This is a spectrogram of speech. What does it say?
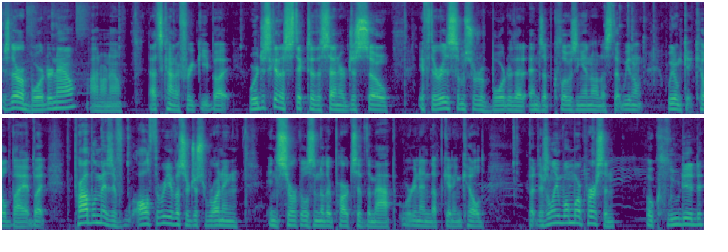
Is there a border now? I don't know. That's kind of freaky, but we're just going to stick to the center just so if there is some sort of border that ends up closing in on us that we don't we don't get killed by it. But the problem is if all three of us are just running in circles in other parts of the map, we're going to end up getting killed. But there's only one more person. Occluded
